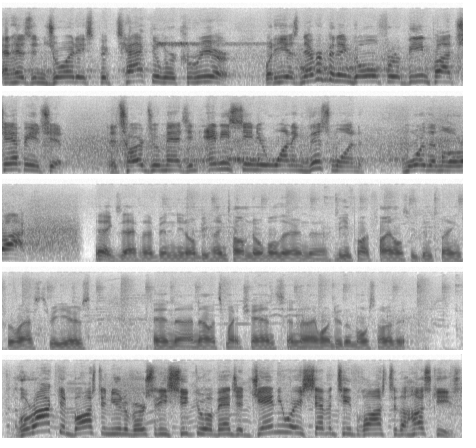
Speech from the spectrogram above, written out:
and has enjoyed a spectacular career but he has never been in goal for a Beanpot championship. And it's hard to imagine any senior wanting this one more than Larocque. Yeah, exactly. I've been, you know, behind Tom Noble there in the Beanpot finals. He's been playing for the last three years. And uh, now it's my chance, and I want to do the most out of it. Larocque and Boston University seek to avenge a January 17th loss to the Huskies.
